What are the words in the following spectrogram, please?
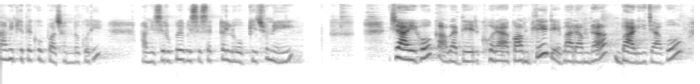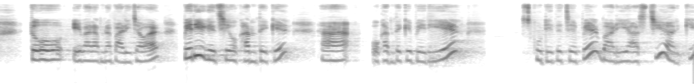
আমি খেতে খুব পছন্দ করি। আমিষের উপরে বিশেষ একটা লোভ কিছু নেই। যাই হোক, আমাদের ঘোরা কমপ্লিট এবার আমরা বাড়ি যাব। তো এবার আমরা বাড়ি যাওয়ার বেরিয়ে গেছি ওখান থেকে। ওখান থেকে বেরিয়ে স্কুটিতে চেপে বাড়ি আসছি আর কি।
